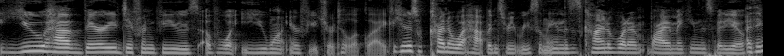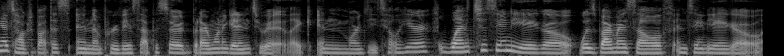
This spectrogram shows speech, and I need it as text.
you have very different views of what you want your future to look like. Here's kind of what happened to me recently, and this is kind of what I'm why I'm making this video. I think I talked about this in a previous episode, but I want to get into it like in more detail here. Went to San Diego, was by myself in San Diego,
